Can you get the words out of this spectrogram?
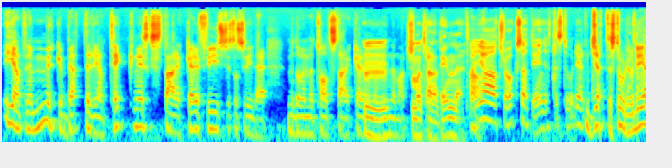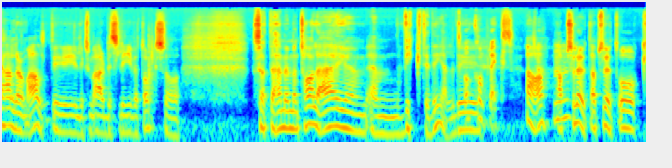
egentligen är mycket bättre rent tekniskt, starkare fysiskt och så vidare. Men de är mentalt starkare och de vinner matchen. Som har tränat in det. Ja, jag tror också att det är en jättestor del. Jättestor del. Och det handlar om allt i liksom arbetslivet också. Så att det här med mentala är ju en, en viktig del. Det är, Och komplex. Ja, absolut. absolut. Och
